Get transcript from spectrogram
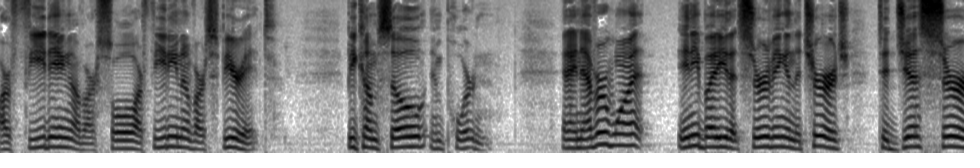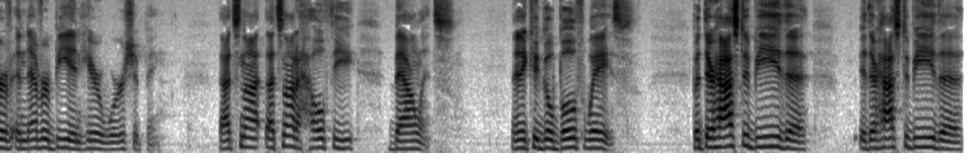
our feeding of our soul, our feeding of our spirit becomes so important. And I never want anybody that's serving in the church to just serve and never be in here worshiping. That's not, that's not a healthy balance. And it could go both ways. But there has to be the there has to be the,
